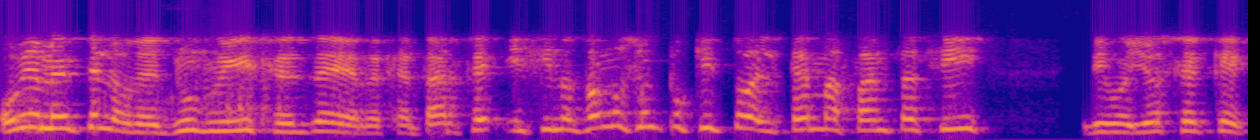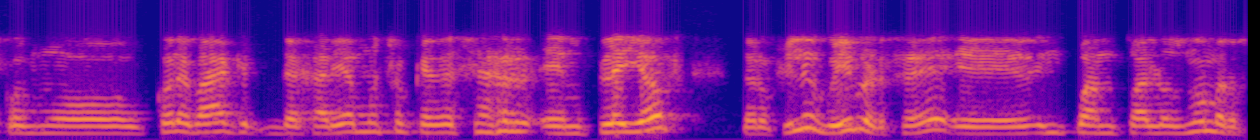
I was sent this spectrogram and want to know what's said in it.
Obviamente lo de Drew Brees es de rescatarse y si nos vamos un poquito al tema fantasy, digo, yo sé que como coreback dejaría mucho que desear en playoff, pero Philip Rivers, ¿eh? ¿eh? en cuanto a los números,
